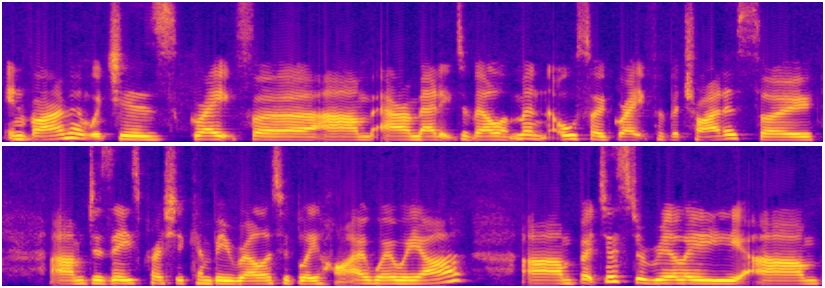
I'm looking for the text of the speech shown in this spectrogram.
environment, which is great for um, aromatic development, also great for botrytis. So, um, disease pressure can be relatively high where we are. Um, but just a really um,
